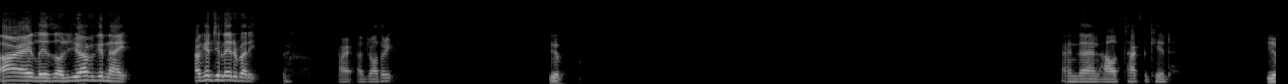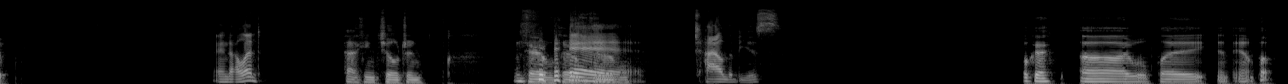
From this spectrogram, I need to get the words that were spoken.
Alright, Lizzle, you have a good night. I'll get you later, buddy. Alright, I'll draw three. Yep. And then I'll attack the kid. Yep. And I'll end. Hacking children. Terrible, terrible, terrible. Child abuse. Okay. Uh, I will play an amp up.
